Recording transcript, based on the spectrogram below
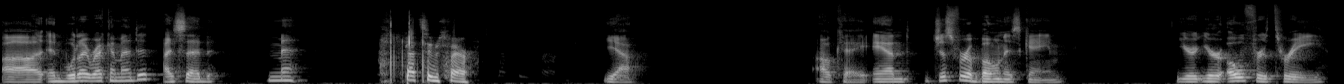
Uh, and would I recommend it? I said, meh. That seems fair. Yeah. Okay, and just for a bonus game, you're you're 0 for three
